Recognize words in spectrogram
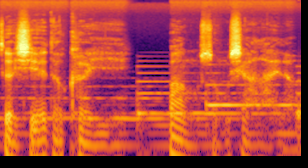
这些都可以。放松下来了。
